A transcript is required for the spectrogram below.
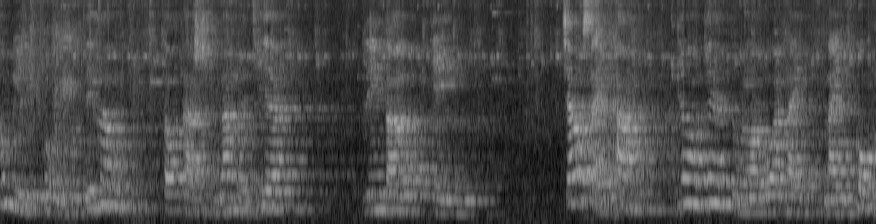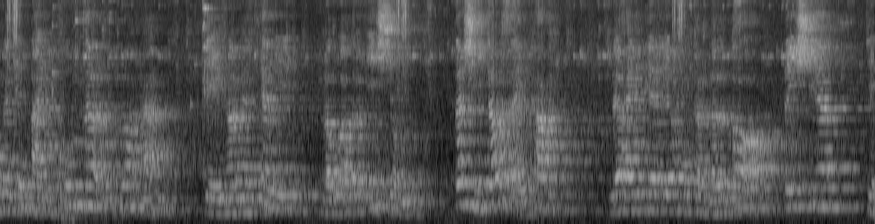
có bị lý phụng của tế lâu tao ta sĩ năng ở chia liên đạo thì cháu xảy thăm do cái tụ là qua này này cùng với cái này khung đó đúng không hả thì nó Là theo đi là qua tao ý sống ta sĩ cháu xảy thăm nếu hai bên yêu một cần lớn to tế xe thì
